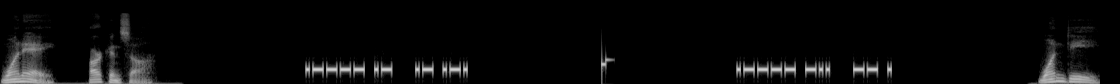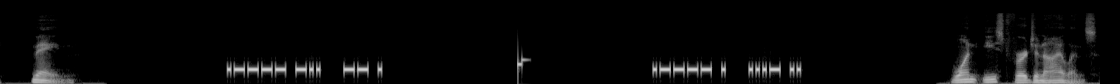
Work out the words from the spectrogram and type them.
1A, Arkansas. One D, Maine. One East Virgin Islands.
